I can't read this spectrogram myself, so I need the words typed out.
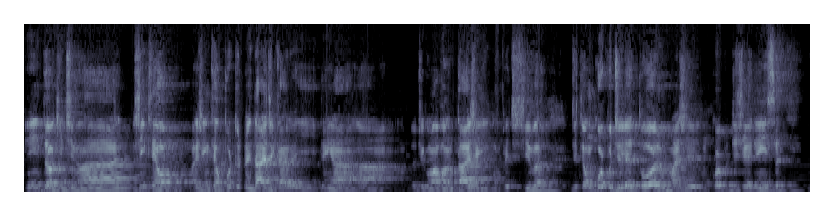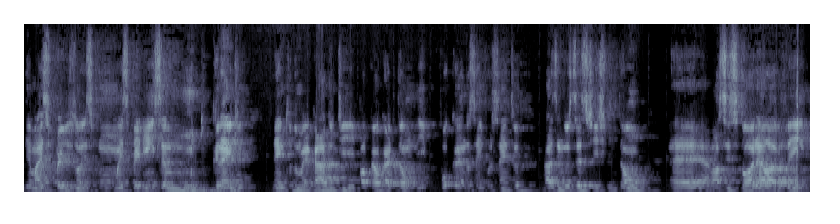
Então, Quintino, a gente tem a, gente tem a oportunidade, cara, e tem a, a, eu digo, uma vantagem competitiva de ter um corpo diretor, mais de, um corpo de gerência demais supervisões com uma experiência muito grande dentro do mercado de papel cartão e focando 100% nas indústrias têxtil. Então, é, a nossa história ela vem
